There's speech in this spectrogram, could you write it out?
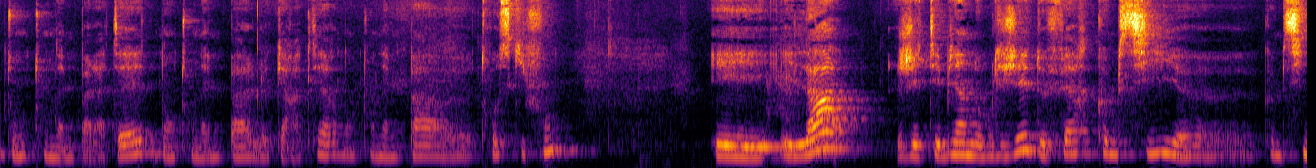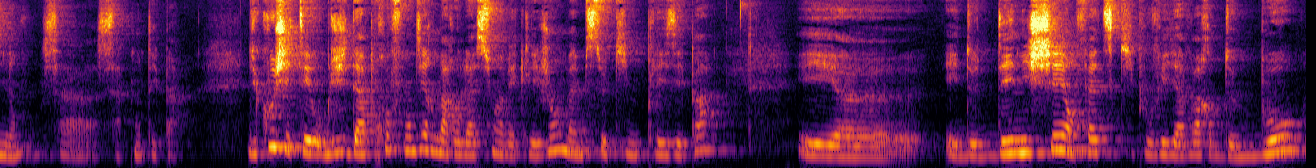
dont on n'aime pas la tête, dont on n'aime pas le caractère, dont on n'aime pas euh, trop ce qu'ils font. Et, là, j'étais bien obligée de faire comme si, euh, comme si non, ça ça comptait pas. Du coup, j'étais obligée d'approfondir ma relation avec les gens, même ceux qui me plaisaient pas, et, euh, et de dénicher en fait ce qu'il pouvait y avoir de beau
